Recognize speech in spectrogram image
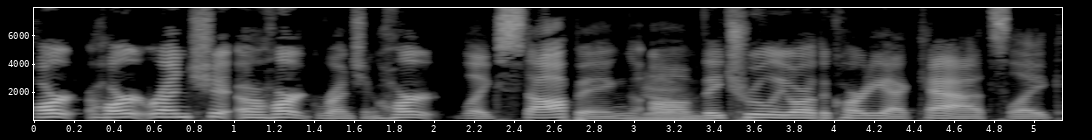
heart heart wrenching or heart wrenching, heart like stopping. Yeah. Um they truly are the cardiac cats. Like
